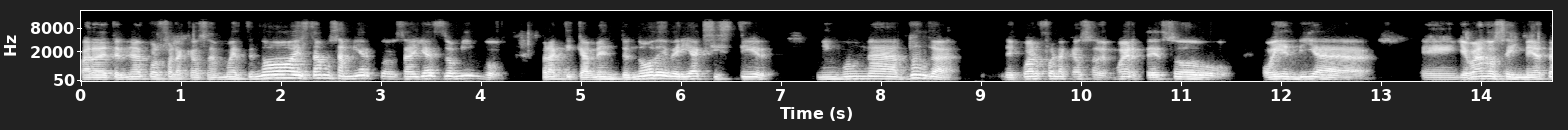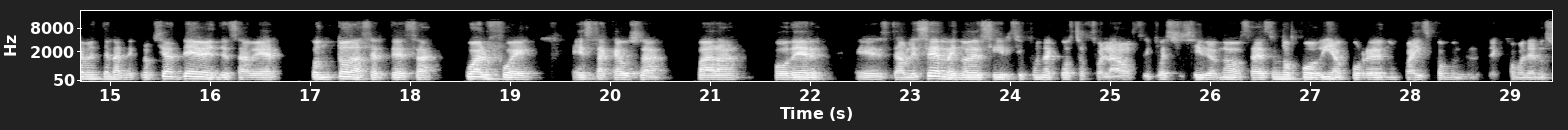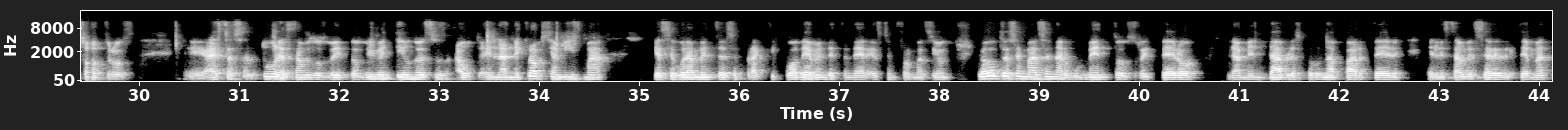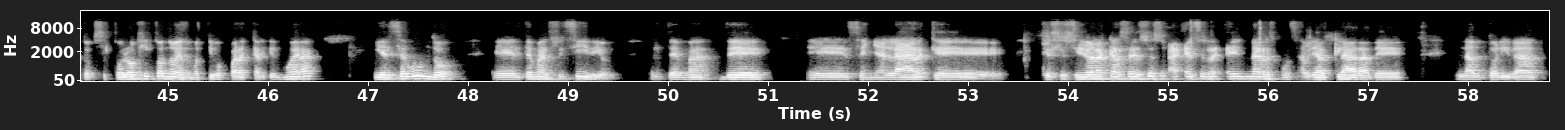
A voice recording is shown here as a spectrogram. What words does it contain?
para determinar cuál fue la causa de muerte. No, estamos a miércoles, o sea, ya es domingo prácticamente. No debería existir ninguna duda de cuál fue la causa de muerte. Eso hoy en día, eh, llevándose inmediatamente a la necropsia, deben de saber con toda certeza cuál fue esta causa para poder establecerla y no decir si fue una cosa fue la otra, si fue suicidio o no. O sea, eso no podía ocurrir en un país como, como el de nosotros. Eh, a estas alturas, estamos en 2021, eso en la necropsia misma que seguramente se practicó, deben de tener esta información. Luego entonces me hacen argumentos, reitero, lamentables. Por una parte, el establecer el tema toxicológico no es motivo para que alguien muera. Y el segundo, el tema del suicidio, el tema de eh, señalar que, que sucedió a la cárcel, eso es, es, una responsabilidad clara de la autoridad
